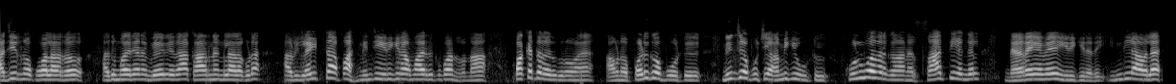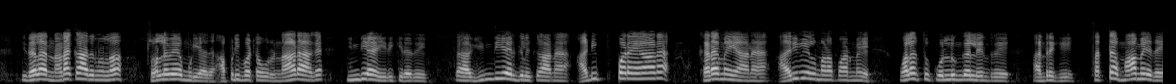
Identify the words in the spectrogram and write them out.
அஜீர்ண கோளாறோ அது மாதிரியான வேறு ஏதாவது காரணங்களால் கூட அப்படி லைட்டாக பா நெஞ்சு இருக்கிற மாதிரி இருக்குப்பான்னு சொன்னால் பக்கத்தில் இருக்கிறவன் அவனை படுக்க போட்டு நெஞ்சை பூச்சி அமுக்கி விட்டு கொள்வதற்கான சாத்தியங்கள் நிறையவே இருக்கிறது. இந்தியாவில் இதெல்லாம் நடக்காதுன்னுலாம் சொல்லவே முடியாது. அப்படிப்பட்ட ஒரு நாடாக இந்தியா இருக்கிறது. இந்தியர்களுக்கான அடிப்படையான கடமையான அறிவியல் மனப்பான்மை வளர்த்து கொள்ளுங்கள் என்று அன்றைக்கு சட்ட மாமேதை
